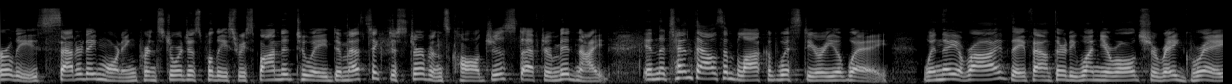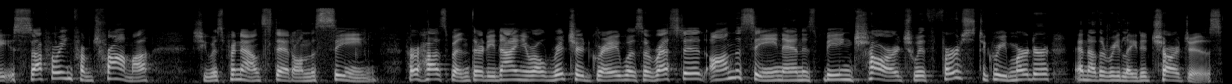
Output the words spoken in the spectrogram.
Early Saturday morning, Prince George's police responded to a domestic disturbance call just after midnight in the 10,000 block of Wisteria Way. When they arrived, they found 31-year-old Sheree Gray suffering from trauma she was pronounced dead on the scene. Her husband, 39-year-old Richard Gray, was arrested on the scene and is being charged with first-degree murder and other related charges.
